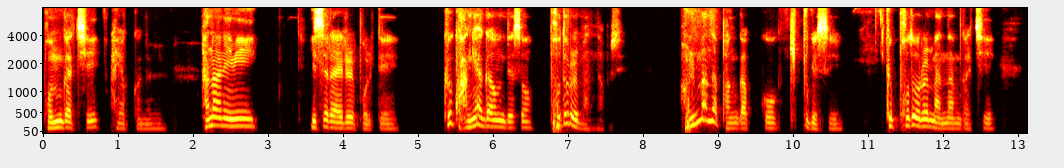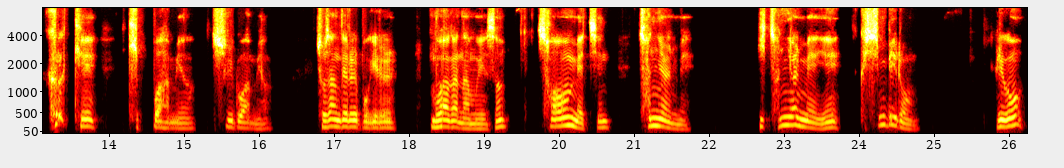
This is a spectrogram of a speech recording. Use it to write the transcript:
봄같이 하였거늘 하나님이 이스라엘을 볼 때 그 광야 가운데서 포도를 만나보세요. 얼마나 반갑고 기쁘겠어요. 그 포도를 만남 같이 그렇게 기뻐하며 즐거하며 조상들을 보기를 무화과 나무에서 처음 맺힌 첫 열매 이 첫 열매의 그 신비로움 그리고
